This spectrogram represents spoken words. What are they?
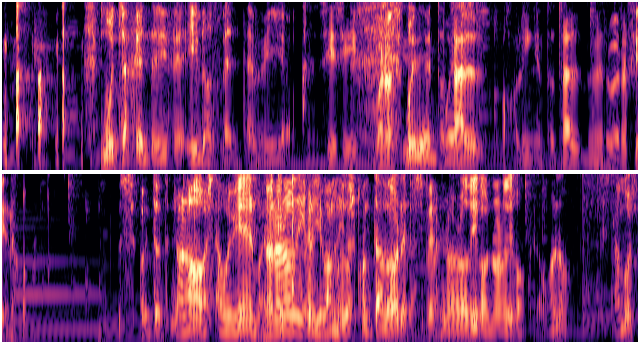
Mucha gente dice, inocente mío. Sí, sí. Bueno, sí, Muy bien, en total, jolín, en total, me, me refiero. No, no, está muy bien. No, no, que, no a ver, digas, no llevamos digas. los contadores, pero no lo digo, no lo digo. Pero bueno, estamos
